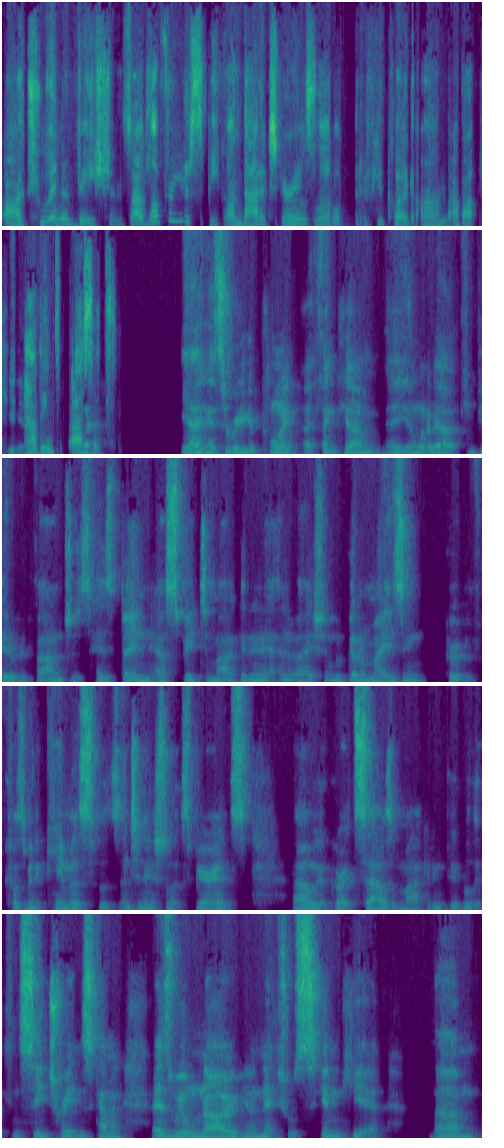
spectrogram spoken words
uh, true innovation. So I'd love for you to speak on that experience a little bit, if you could, um, about yeah. having assets. Yeah, I think that's a really good point. I think um, uh, you know one of our competitive advantages has been our speed to market and our innovation. We've got an amazing group of cosmetic chemists with international experience. Uh, we've got great sales and marketing people that can see trends coming. As we all know, you know, natural skincare um,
